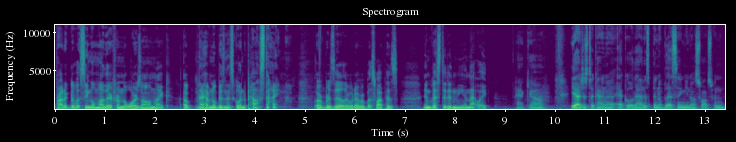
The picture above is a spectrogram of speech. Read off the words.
product of a single mother from the war zone. Like I, I have no business going to Palestine or Brazil or whatever, but Swap has invested in me in that way. Heck yeah. Yeah, just to kind of echo that, it's been a blessing. You know, Swap's been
